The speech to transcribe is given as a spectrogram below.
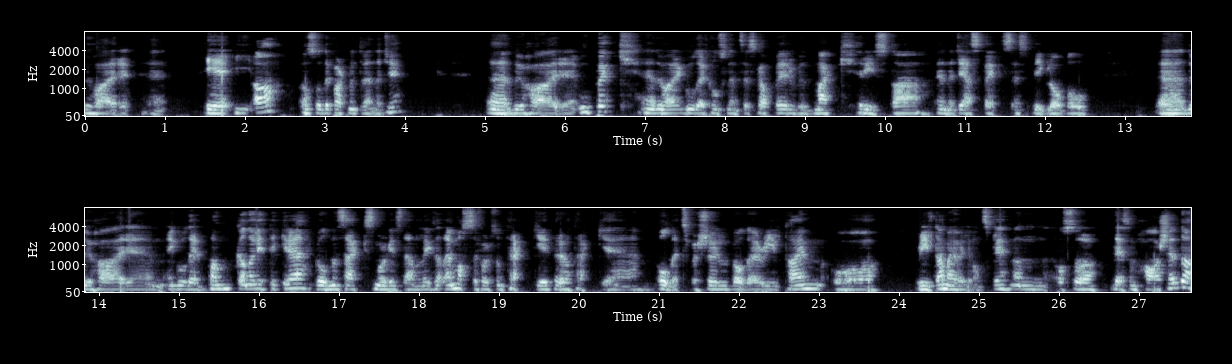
du har EIA, eh, e altså Department of Energy. Eh, du har OPEC, du har en god del konsulentselskaper. Woodmac, Rystad, Energy Aspects, SB Global. Eh, du har eh, en god del bankanalytikere. Goldman Sachs, Morgan Stanley. Det er masse folk som trekker, prøver å trekke oljeetterspørsel både real time og Real time er jo veldig vanskelig, men også det som har skjedd. da.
